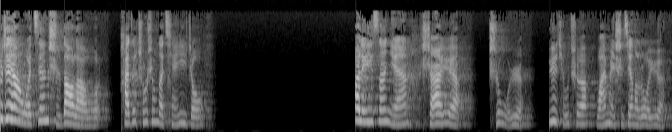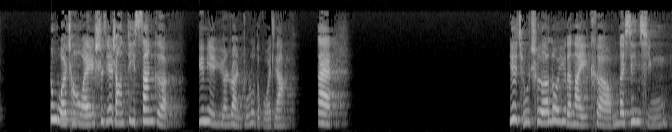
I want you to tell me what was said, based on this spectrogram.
就这样，我坚持到了我孩子出生的前一周。二零一三年十二月十五日，月球车完美实现了落月，中国成为世界上第三个月面语言软着陆的国家。在月球车落月的那一刻，我们的心情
